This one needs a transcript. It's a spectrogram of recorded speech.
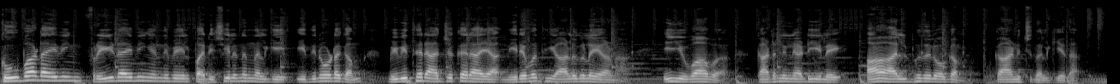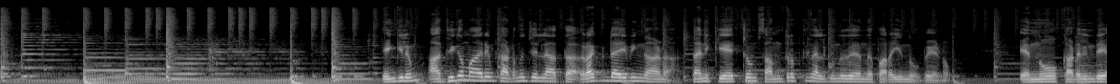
സ്കൂബ ഡൈവിംഗ് ഫ്രീ ഡൈവിംഗ് എന്നിവയിൽ പരിശീലനം നൽകി ഇതിനോടകം വിവിധ രാജ്യക്കാരായ നിരവധി ആളുകളെയാണ് ഈ യുവാവ് കടലിനടിയിലെ ആ അത്ഭുത ലോകം കാണിച്ചു നൽകിയത്. എങ്കിലും അധികമാരും കടന്നു ചെല്ലാത്ത റഗ് ഡൈവിംഗ് ആണ് തനിക്ക് ഏറ്റവും സംതൃപ്തി നൽകുന്നത് എന്ന് പറയുന്നു വേണു. എന്നോ കടലിന്റെ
